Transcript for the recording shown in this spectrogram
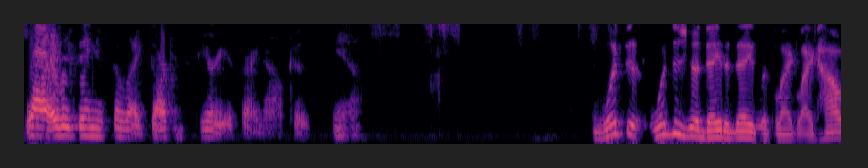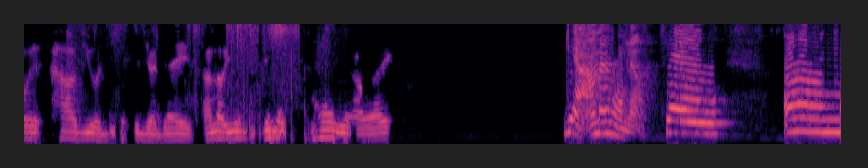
while everything is so like dark and serious right now. Cause yeah. What do, what does your day to day look like? Like how it, how have you adjusted your days? I know you, you're at home now, right? Yeah, I'm at home now. So, um,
